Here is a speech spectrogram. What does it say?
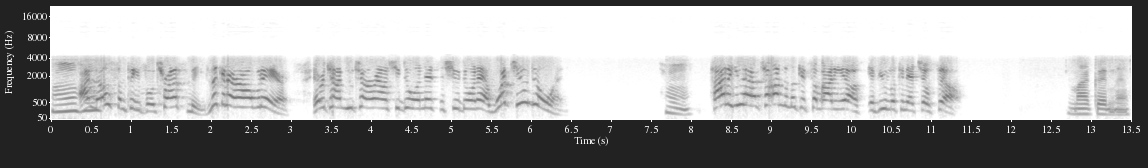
Mhm. I know some people. Trust me. Look at her over there. Every time you turn around, she doing this and she doing that. What you doing? Hmm. How do you have time to look at somebody else if you're looking at yourself? My goodness.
